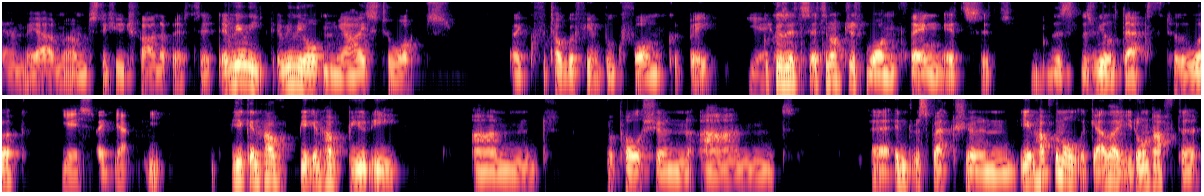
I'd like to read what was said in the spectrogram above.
Um, yeah, I'm, I'm just a huge fan of it. It it really it really opened my eyes to what like photography in book form could be. Yeah, because it's it's not just one thing. It's it's there's there's real depth to the work. Yes. Like yeah. You, you can have you can have beauty and repulsion and uh, introspection. You can have them all together. You don't have to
